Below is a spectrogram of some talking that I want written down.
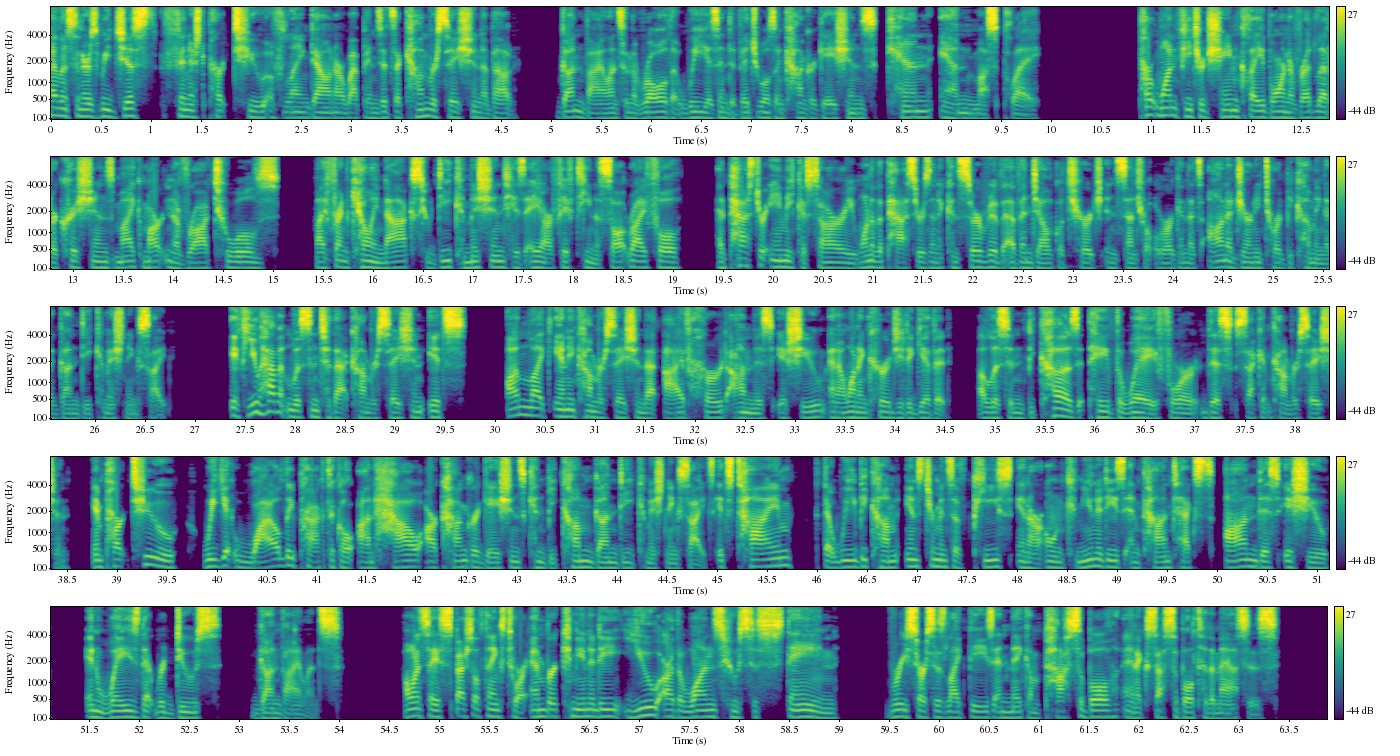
Hi, listeners. We just finished part two of Laying Down Our Weapons. It's a conversation about gun violence and the role that we as individuals and congregations can and must play. Part one featured Shane Claiborne of Red Letter Christians, Mike Martin of RAWtools, my friend Kelly Knox, who decommissioned his AR 15 assault rifle, and Pastor Amy Kasari, one of the pastors in a conservative evangelical church in Central Oregon that's on a journey toward becoming a gun decommissioning site. If you haven't listened to that conversation, it's unlike any conversation that I've heard on this issue. And I want to encourage you to give it a listen because it paved the way for this second conversation. In part two, we get wildly practical on how our congregations can become gun decommissioning sites. It's time that we become instruments of peace in our own communities and contexts on this issue in ways that reduce gun violence. I want to say a special thanks to our Ember community. You are the ones who sustain resources like these and make them possible and accessible to the masses.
